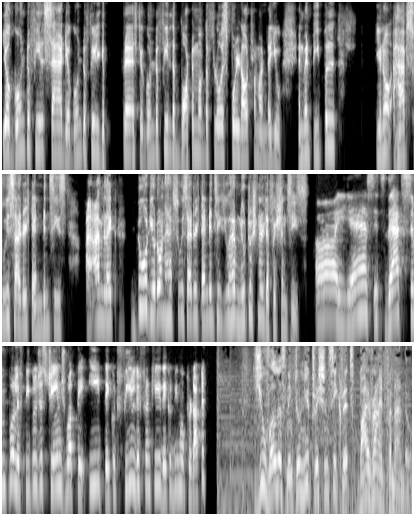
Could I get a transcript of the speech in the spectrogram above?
You're going to feel sad. You're going to feel depressed. You're going to feel the bottom of the floor is pulled out from under you. And when people you know have suicidal tendencies I, am like, dude, you don't have suicidal tendencies. You have nutritional deficiencies. Ah, uh, yes. It's that simple. If people just change what they eat, they could feel differently. They could be more productive. You were listening to Nutrition Secrets by Ryan Fernando,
